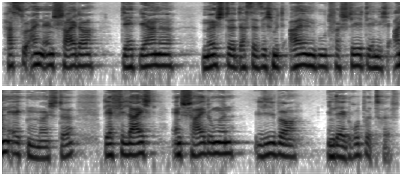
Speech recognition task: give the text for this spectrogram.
hast du einen Entscheider, der gerne möchte, dass er sich mit allen gut versteht, der nicht anecken möchte, der vielleicht Entscheidungen lieber in der Gruppe trifft.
